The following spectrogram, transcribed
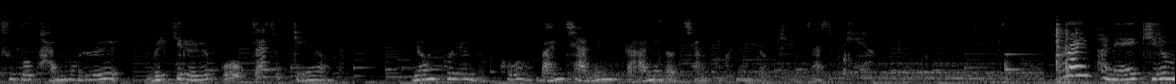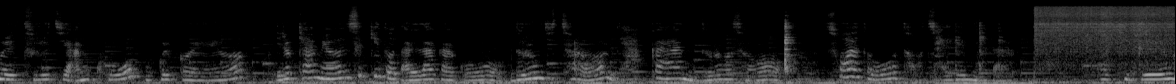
두부 반모를 물기를 꼭 짜줄게요. 면포에 넣고 많지 않으니까 안에 넣지 않고 그냥 이렇게 짜줄게요. 프라이팬에 기름을 두르지 않고 볶을 거예요. 이렇게 하면 습기도 날아가고 누룽지처럼 약간 눌어서 소화도 더 잘 됩니다. 자, 지금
